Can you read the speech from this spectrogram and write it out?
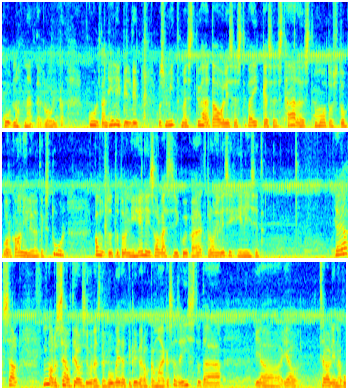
Ku-, noh, näete loogika. kuulda on helipildid kus mitmest ühetaolisest väikesest häälest moodustub orgaaniline tekstuur, kasutatud on nii helisalvestisi kui ka elektroonilisi helisid. ja jah, seal minu arust seal teose juures nagu veedeti kõige rohkem aega, seal sai istuda ja, ja seal oli nagu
